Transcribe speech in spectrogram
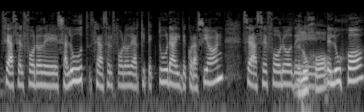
Se hace el foro de salud, se hace el foro de arquitectura y decoración, se hace foro de, de lujo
